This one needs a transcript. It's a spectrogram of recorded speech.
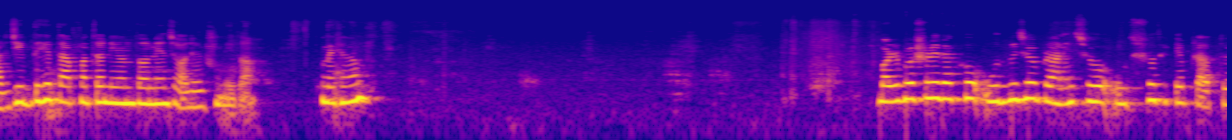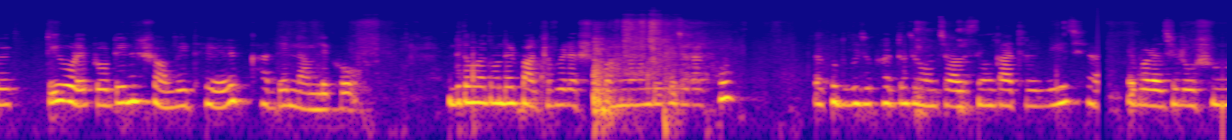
আর জীবদেহের তাপমাত্রা নিয়ন্ত্রণে জলের ভূমিকা। দেখে নাও। পরের প্রশ্নে দেখো উদ্ভিজ প্রাণীজ উৎস থেকে প্রাপ্ত একটি করে প্রোটিন সমৃদ্ধের খাদ্যের নাম লেখো। এটি তোমরা তোমাদের পাঠ্যবইয়ের একশো বাহান্ন নম্বর পেজে রাখো। দেখো উদ্ভিজ খাদ্য যেমন চাল, সিম, কাঁঠাল, বীজ এবার আছে রসুন,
